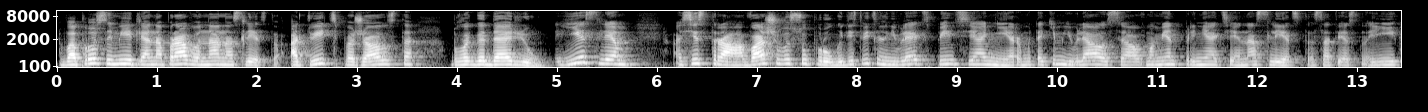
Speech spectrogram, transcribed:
Вопрос, имеет ли она право на наследство. Ответьте, пожалуйста, благодарю. Если сестра вашего супруга действительно является пенсионером, и таким являлся в момент принятия наследства, соответственно, и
